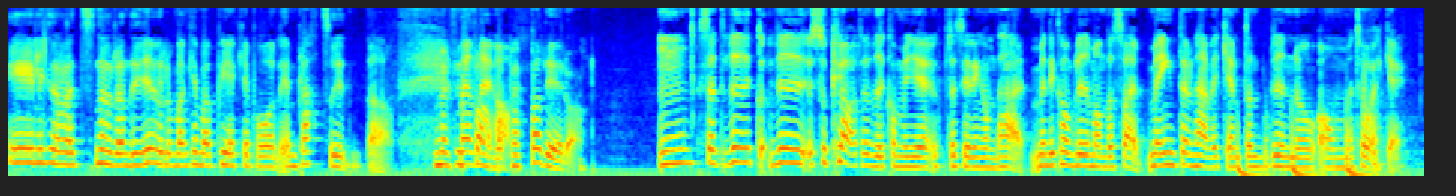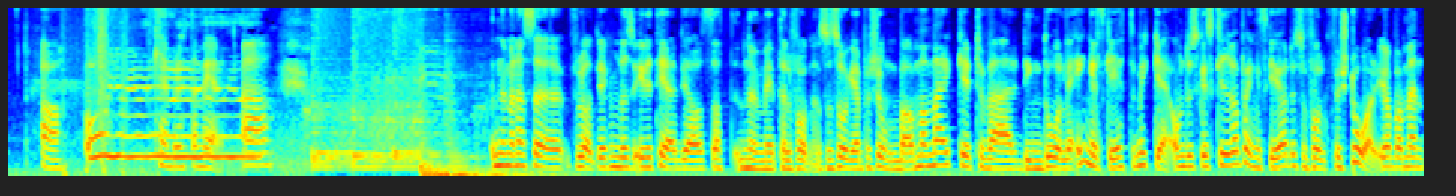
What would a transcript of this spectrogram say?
är liksom ett snurrande hjul och man kan bara peka på en plats. Och, ja. Men för men, fan vad ja. peppad jag är då. Mm, så att vi, vi, såklart att vi kommer ge uppdatering om det här. Men det kommer bli måndagsvibe. Men inte den här veckan utan det blir nog om två veckor. Ja. Oj, oj, oj, Kan jag berätta mer? Ja. Nej men alltså förlåt jag kan bli så irriterad. Jag satt nu med telefonen så såg jag en person bara man märker tyvärr din dåliga engelska jättemycket. Om du ska skriva på engelska gör det så folk förstår. Jag bara men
